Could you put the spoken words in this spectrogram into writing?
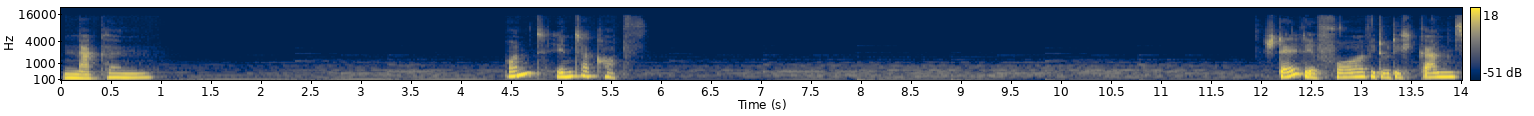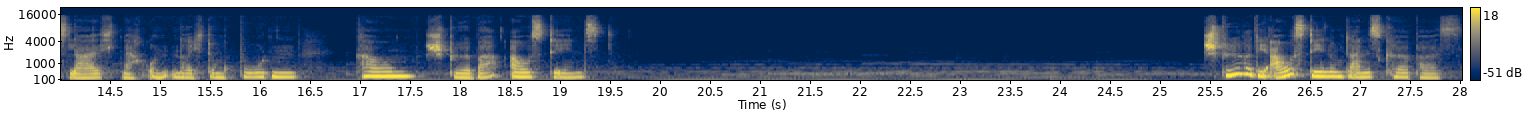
Nacken und Hinterkopf. Stell dir vor, wie du dich ganz leicht nach unten Richtung Boden kaum spürbar ausdehnst. Spüre die Ausdehnung deines Körpers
